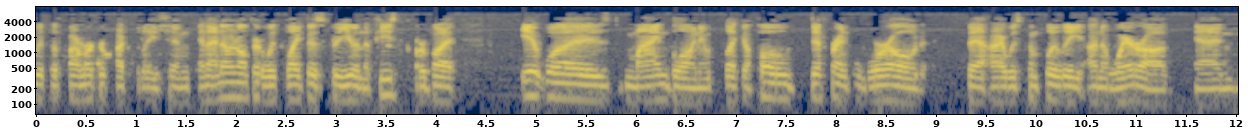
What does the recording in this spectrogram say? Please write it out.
with the farm worker population. And I don't know if it was like this for you in the Peace Corps, but it was mind blowing. It was like a whole different world that I was completely unaware of, and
